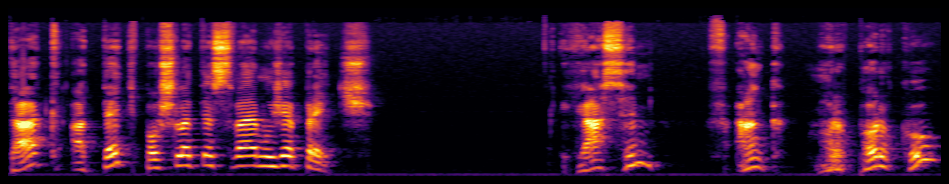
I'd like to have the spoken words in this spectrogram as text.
Tak a teď pošlete své muže pryč. Já jsem v Ankh-Morporku?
